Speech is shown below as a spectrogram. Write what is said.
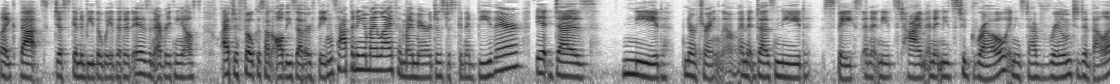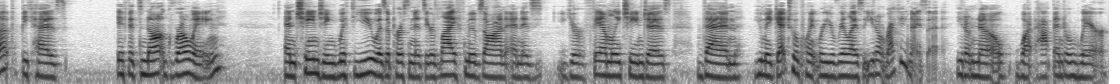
Like that's just going to be the way that it is, and everything else. I have to focus on all these other things happening in my life, and my marriage is just going to be there. It does need nurturing though and it does need space and it needs time and it needs to grow it needs to have room to develop because if it's not growing and changing with you as a person as your life moves on and as your family changes then you may get to a point where you realize that you don't recognize it you don't know what happened or where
